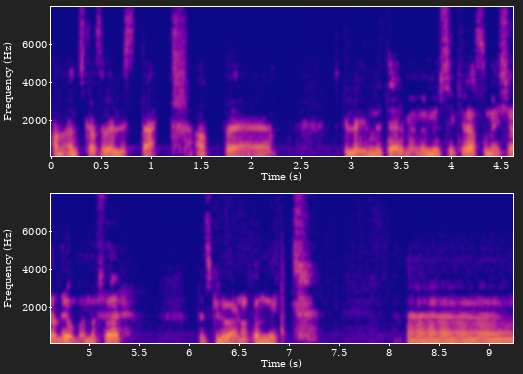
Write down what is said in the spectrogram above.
han ønska seg veldig sterkt at jeg skulle invitere meg med musikere som jeg ikke hadde jobba med før. Det skulle være noe nytt. Eh,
